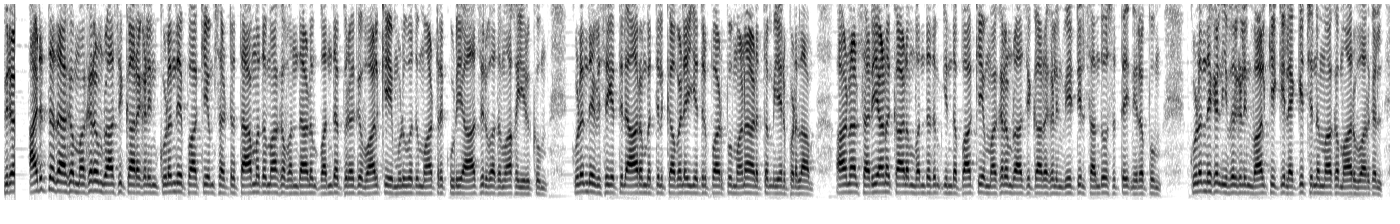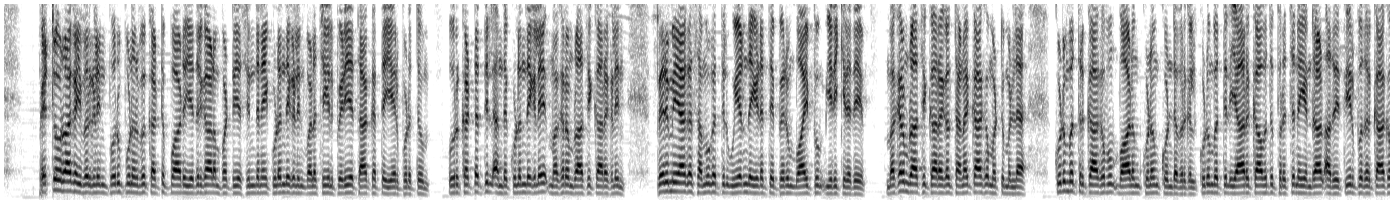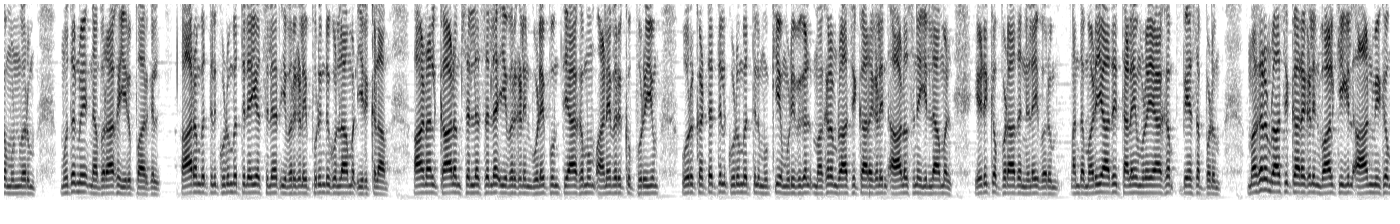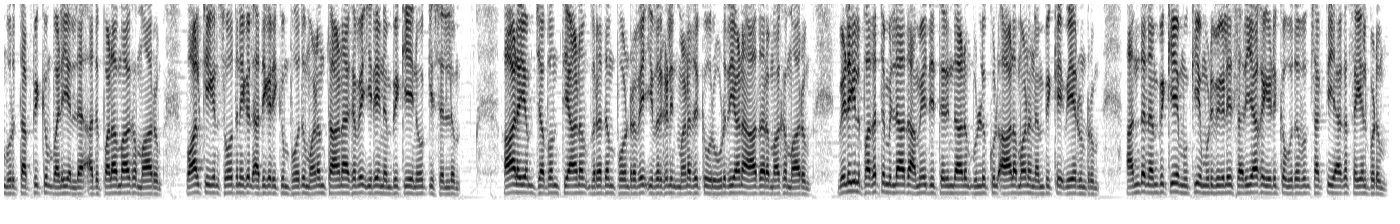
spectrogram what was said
பிற அடுத்ததாக மகரம் ராசிக்காரர்களின் குழந்தை பாக்கியம் சற்று தாமதமாக வந்தாலும் வந்த பிறகு வாழ்க்கையை முழுவதும் மாற்றக்கூடிய ஆசிர்வாதமாக இருக்கும். குழந்தை விஷயத்தில் ஆரம்பத்தில் கவலை எதிர்பார்ப்பு மன அழுத்தம் ஏற்படலாம். ஆனால் சரியான காலம் வந்ததும் இந்த பாக்கியம் மகரம் ராசிக்காரர்களின் வீட்டில் சந்தோஷத்தை நிரப்பும். குழந்தைகள் இவர்களின் வாழ்க்கைக்கு லக்கி சின்னமாக மாறுவார்கள். பெற்றோராக இவர்களின் பொறுப்புணர்வு கட்டுப்பாடு எதிர்காலம் பற்றிய சிந்தனை குழந்தைகளின் வளர்ச்சியில் பெரிய தாக்கத்தை ஏற்படுத்தும். ஒரு கட்டத்தில் அந்த குழந்தைகளே மகரம் ராசிக்காரர்களின் பெருமையாக சமூகத்தில் உயர்ந்த இடத்தை பெறும் வாய்ப்பும் இருக்கிறது. மகரம் ராசிக்காரர்கள் தனக்காக மட்டுமல்ல குடும்பத்திற்காகவும் வாழும் குணம் கொண்டவர்கள். குடும்பத்தில் யாருக்காவது பிரச்சனை என்றால் அதை தீர்ப்பதற்காக முன்வரும் முதன்மை நபராக இருப்பார்கள். ஆரம்பத்தில் குடும்பத்திலேயே சிலர் இவர்களை புரிந்து கொள்ளாமல் இருக்கலாம். ஆனால் காலம் செல்ல செல்ல இவர்களின் உழைப்பும் தியாகமும் அனைவருக்கு புரியும். புரியும் ஒரு கட்டத்தில் குடும்பத்தில் முக்கிய முடிவுகள் மகரம் ராசிக்காரர்களின் ஆலோசனை இல்லாமல் எடுக்கப்படாத நிலை வரும். அந்த மரியாதை தலைமுறையாக பேசப்படும். மகரம் ராசிக்காரர்களின் வாழ்க்கையில் ஆன்மீகம் ஒரு தப்பிக்கும் வழி அல்ல. அது பலமாக மாறும். வாழ்க்கையின் சோதனைகள் அதிகரிக்கும் போது மனம் தானாகவே இறை நம்பிக்கையை நோக்கி செல்லும். ஆலயம் ஜபம் தியானம் விரதம் போன்றவை இவர்களின் மனதிற்கு ஒரு உறுதியான ஆதாரமாக மாறும். வெளியில் பதட்டமில்லாத அமைதி தெரிந்தாலும் உள்ளுக்குள் ஆழமான நம்பிக்கை வேரூன்றும். அந்த நம்பிக்கையே முக்கிய முடிவுகளை சரியாக எடுக்க உதவும் சக்தியாக செயல்படும்.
